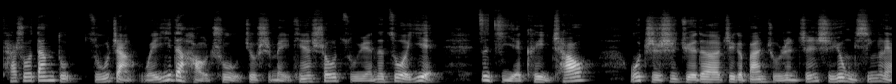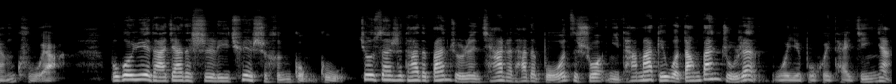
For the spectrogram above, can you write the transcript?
他说当组组长唯一的好处就是每天收组员的作业，自己也可以抄。我只是觉得这个班主任真是用心良苦呀。不过岳达家的势力确实很巩固，就算是他的班主任掐着他的脖子说：“你他妈给我当班主任！”我也不会太惊讶。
